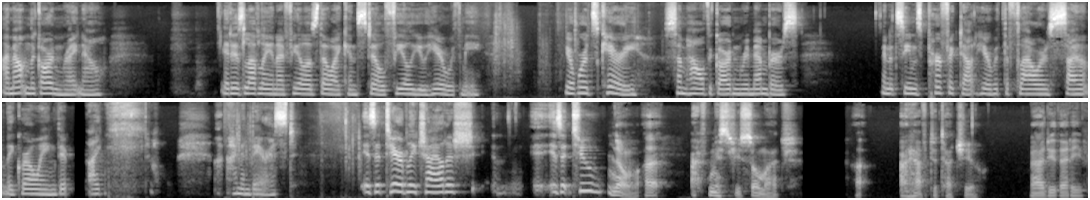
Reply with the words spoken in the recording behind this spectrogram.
I'm out in the garden right now. It is lovely, and I feel as though I can still feel you here with me. Your words carry. Somehow the garden remembers. And it seems perfect out here with the flowers silently growing. That I, I'm embarrassed. Is it terribly childish? Is it too? No, I, I've missed you so much. I, I have to touch you. May I do that, Eve?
